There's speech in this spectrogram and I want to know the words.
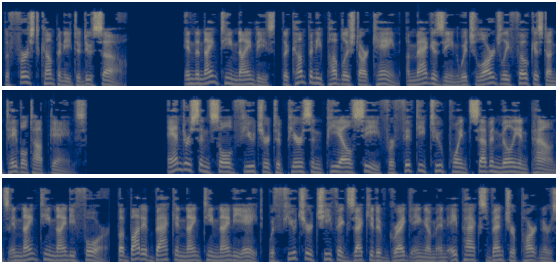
the first company to do so. In the 1990s, the company published Arcane, a magazine which largely focused on tabletop games. Anderson sold Future to Pearson plc for £52.7 million in 1994, but bought it back in 1998, with Future chief executive Greg Ingham and Apax Venture Partners,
